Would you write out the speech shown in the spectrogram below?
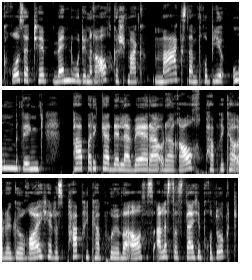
großer Tipp, wenn du den Rauchgeschmack magst, dann probier unbedingt Paprika de la Vera oder Rauchpaprika oder geräuchertes Paprikapulver aus. Das ist alles das gleiche Produkt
